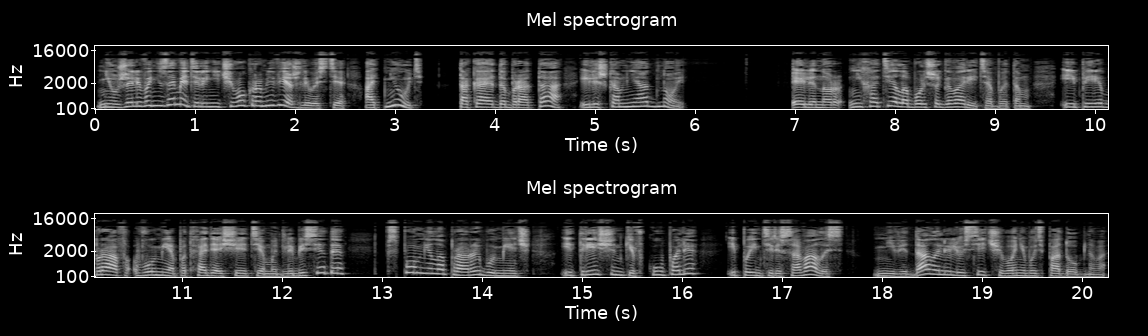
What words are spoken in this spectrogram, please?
Неужели вы не заметили ничего, кроме вежливости? Отнюдь. Такая доброта и лишь ко мне одной. Элинор не хотела больше говорить об этом и, перебрав в уме подходящие темы для беседы, вспомнила про рыбу-меч и трещинки в куполе и поинтересовалась, не видала ли Люси чего-нибудь подобного.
